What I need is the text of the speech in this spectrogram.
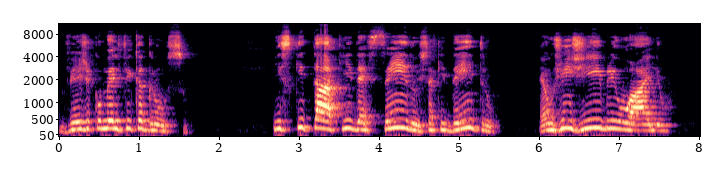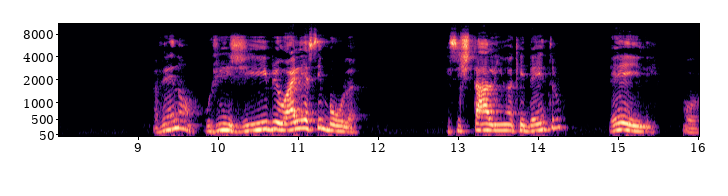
Veja como ele fica grosso. Isso que está aqui descendo, isso aqui dentro, é o gengibre o alho. Tá vendo? O gengibre, o alho e a cebola. Esse estalinho aqui dentro é ele, ó.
